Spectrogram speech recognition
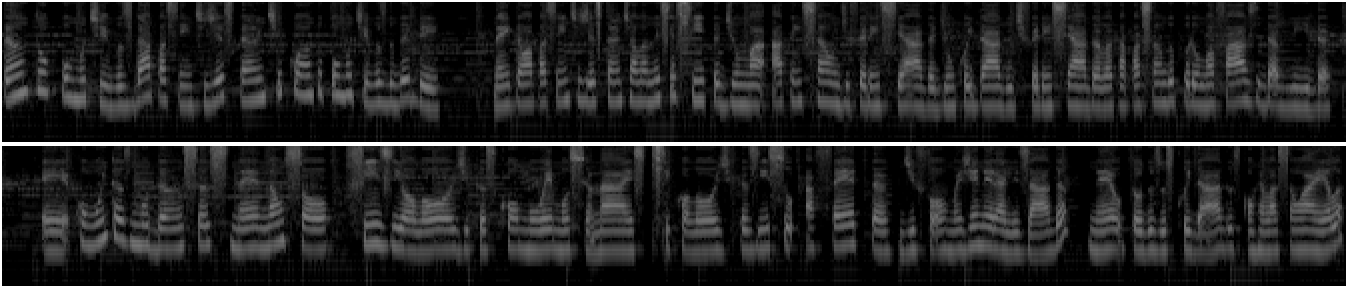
tanto por motivos da paciente gestante quanto por motivos do bebê. Né? Então, a paciente gestante ela necessita de uma atenção diferenciada, de um cuidado diferenciado. Ela está passando por uma fase da vida é, com muitas mudanças, né, não só fisiológicas, como emocionais, psicológicas. Isso afeta de forma generalizada né, todos os cuidados com relação a ela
